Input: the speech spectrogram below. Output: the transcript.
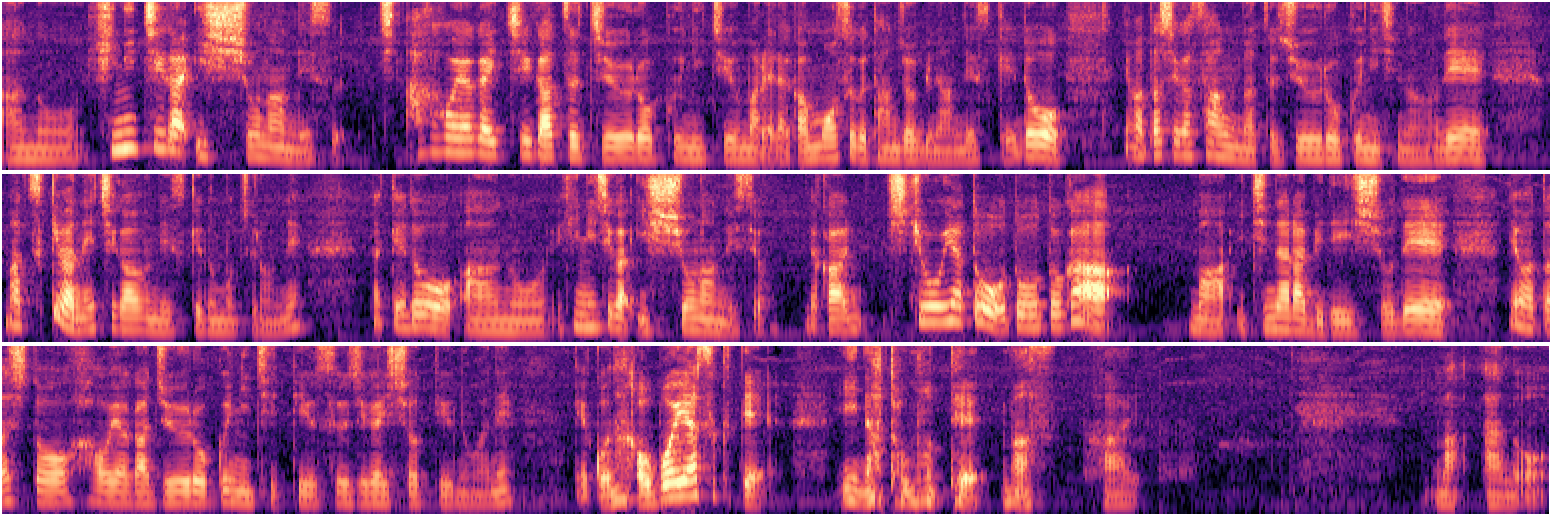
あの日にちが一緒なんです母親が1月16日生まれだからもうすぐ誕生日なんですけどで私が3月16日なので、まあ、月はね違うんですけどもちろんねだけどあの日にちが一緒なんですよだから父親と弟がまあ1並びで一緒でで私と母親が16日っていう数字が一緒っていうのがね結構なんか覚えやすくていいなと思ってます。はい。まああの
